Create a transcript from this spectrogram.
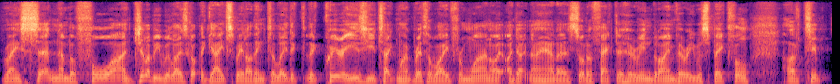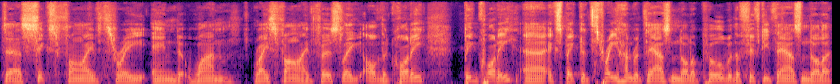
Race number four, uh, Jillaby Willow's got the gate speed, I think, to lead. The, the query is you take my breath away from one. I, I, don't know how to sort of factor her in, but I am very respectful. I've tipped uh, six, five, three, and one. Race five, first leg of the quaddy. Big Quaddy, uh, expected $300,000 pool with a $50,000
